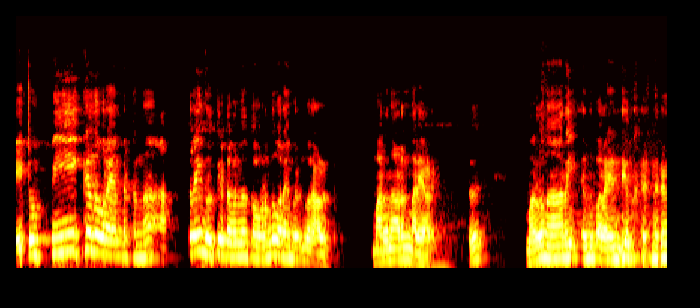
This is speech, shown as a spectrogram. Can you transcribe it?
ഏറ്റവും പീക്ക് എന്ന് പറയാൻ പറ്റുന്ന അത്രയും വൃത്തിയിട്ടവരിൽ തുറന്നു പറയാൻ പറ്റുന്ന ഒരാളുണ്ട്. മറുനാടൻ മലയാളി. അത് മറുനാറി എന്ന് പറയേണ്ടി വരുന്നൊരു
